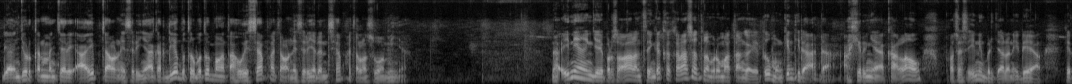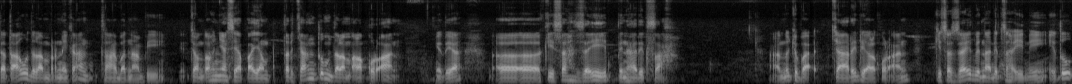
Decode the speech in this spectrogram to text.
dianjurkan mencari aib calon istrinya agar dia betul-betul mengetahui siapa calon istrinya dan siapa calon suaminya. Nah ini yang jadi persoalan sehingga kekerasan dalam rumah tangga itu mungkin tidak ada akhirnya kalau proses ini berjalan ideal. Kita tahu dalam pernikahan sahabat Nabi, contohnya siapa yang tercantum dalam Al-Quran, gitu ya, e, kisah Zaid bin Harithah. Nah, itu coba cari di Al-Quran kisah Zaid bin Harithah ini itu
